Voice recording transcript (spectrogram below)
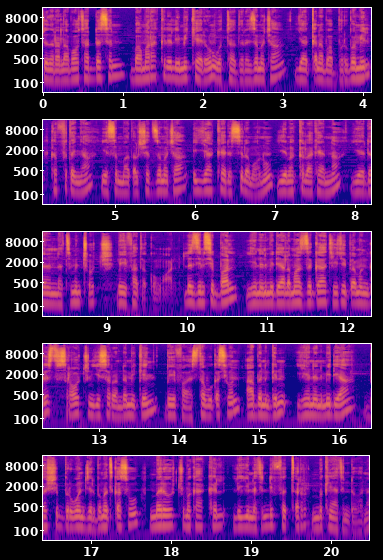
ጀኔራል አባው ታደሰን በአማራ ክልል የሚካሄደውን ወታደራዊ ዘመቻ እያቀነባበሩ በሚል ከፍተኛ የስም ማጠልሸት ዘመቻ እያካሄደ ስለመሆኑ የመከላከያና የደህንነት ምንጮች በይፋ ጠቁመዋል። ለዚህም ሲባል ይህንን ሚዲያ ለማዘጋት የኢትዮጵያ መንግስት ስራዎችን እየሰራ እንደሚገኝ በይፋ ያስታወቀ ሲሆን አብን ግን ይህንን ሚዲያ በሽብር ወንጀል በመጥቀሱ መሪዎቹ መካከል ልዩነት እንዲፈጠር ምክንያት እንደሆነ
